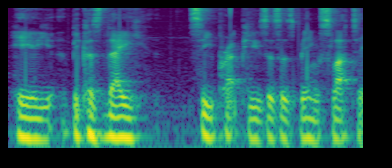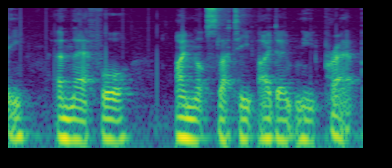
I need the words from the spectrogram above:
he because they see PrEP users as being slutty and therefore I'm not slutty, I don't need PrEP,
